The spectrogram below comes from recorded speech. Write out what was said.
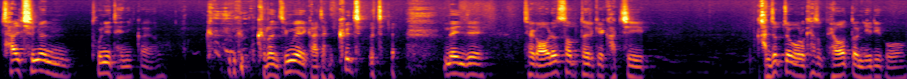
잘 치면 돈이 되니까요. 그런 측면이 가장 크죠. 근데 이제 제가 어려서부터 이렇게 같이 간접적으로 계속 배웠던 일이고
